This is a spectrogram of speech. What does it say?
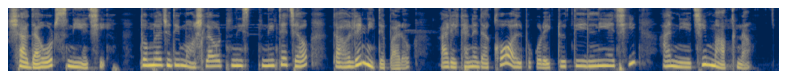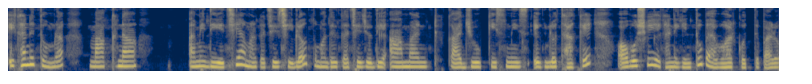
সাদা ওটস নিয়েছি। তোমরা যদি মশলা ওট নিতে চাও, তাহলে নিতে পারো। আর এখানে দেখো, অল্প করে একটু তিল নিয়েছি আর নিয়েছি মাখনা। এখানে তোমরা মাখনা আমি দিয়েছি, আমার কাছে ছিল। তোমাদের কাছে যদি আমন্ড, কাজু কিশমিশ এগুলো থাকে, অবশ্যই এখানে কিন্তু ব্যবহার করতে পারো।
